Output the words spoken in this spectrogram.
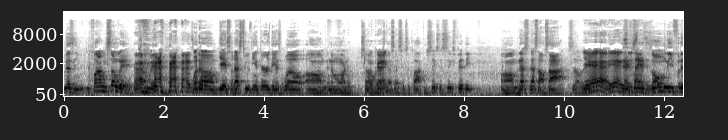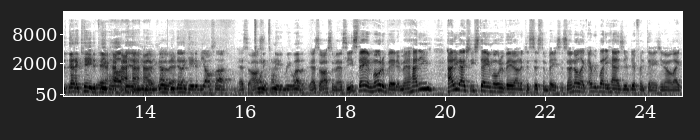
listen, you find me somewhere. somewhere. But cool. um, yeah, so that's Tuesday and Thursday as well um, in the morning. So Okay. that's, that's at six o'clock from six to six fifty. Um, and that's that's outside. So that, Yeah, yeah, That class is only for the dedicated Yeah. people out there. You know, you got to be dedicated to be outside. That's awesome, 20, 20 degree weather. That's awesome, man. So you staying motivated, man. How do you how do you actually stay motivated on a consistent basis? I know like everybody has their different things, you know. Like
